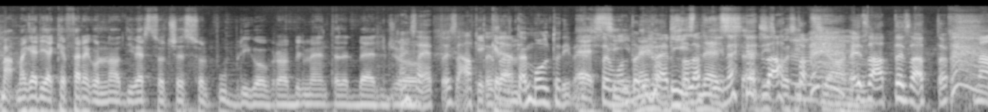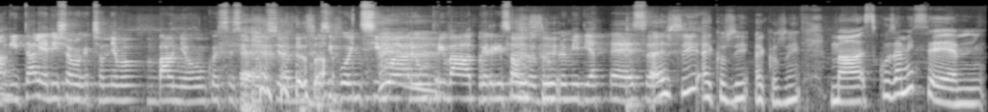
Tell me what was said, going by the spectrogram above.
Ma magari ha a che fare con il diverso accesso al pubblico probabilmente del Belgio. Esatto, esatto, esatto crea... è molto diverso, eh sì, è molto diverso alla fine. Esatto, esatto, esatto. Ma in Italia diciamo che ci andiamo a bagno con queste situazioni. Eh, esatto si può insinuare un privato che risolve eh sì. problemi di attesa. Eh sì, è così, è così. Ma scusami se,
